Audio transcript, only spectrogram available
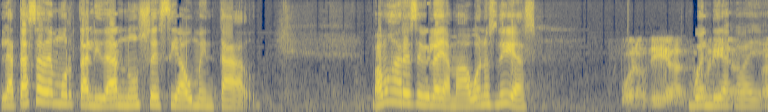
La tasa de mortalidad no sé si ha aumentado. Vamos a recibir la llamada. Buenos días. Buenos días. Buen día, caballero.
